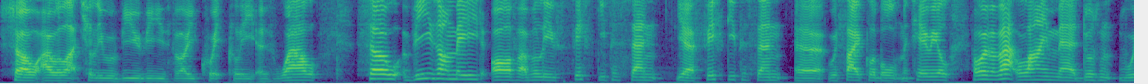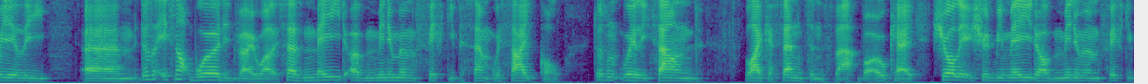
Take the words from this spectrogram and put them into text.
so I will actually review these very quickly as well. So these are made of I believe 50% yeah 50% uh, recyclable material however that line there doesn't really um, it doesn't it's not worded very well it says made of minimum 50% recycle doesn't really sound like a sentence that, but okay. Surely it should be made of minimum 50%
